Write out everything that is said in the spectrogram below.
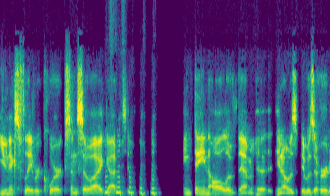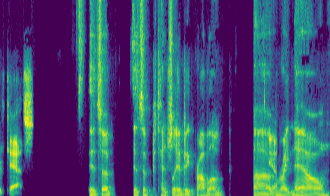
Unix flavor quirks, and so I got to maintain all of them. Uh, you know, it was it was a herd of cats. It's a it's a potentially a big problem uh, yeah. Right now,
